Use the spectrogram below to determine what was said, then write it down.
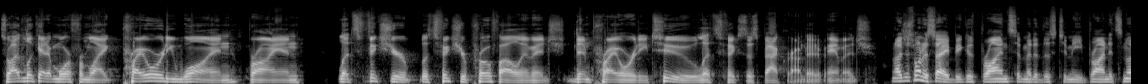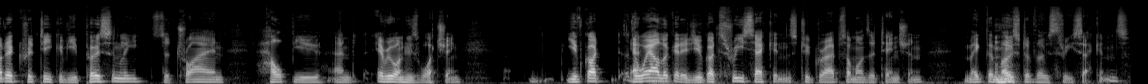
So I'd look at it more from like priority one, Bryon. Let's fix your let's fix your profile image. Then priority two, let's fix this background image. And I just want to say, because Bryon submitted this to me, Bryon, it's not a critique of you personally. It's to try and help you and everyone who's watching. You've got the way I look at it, you've got three seconds to grab someone's attention. Make the mm-hmm. most of those three seconds.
